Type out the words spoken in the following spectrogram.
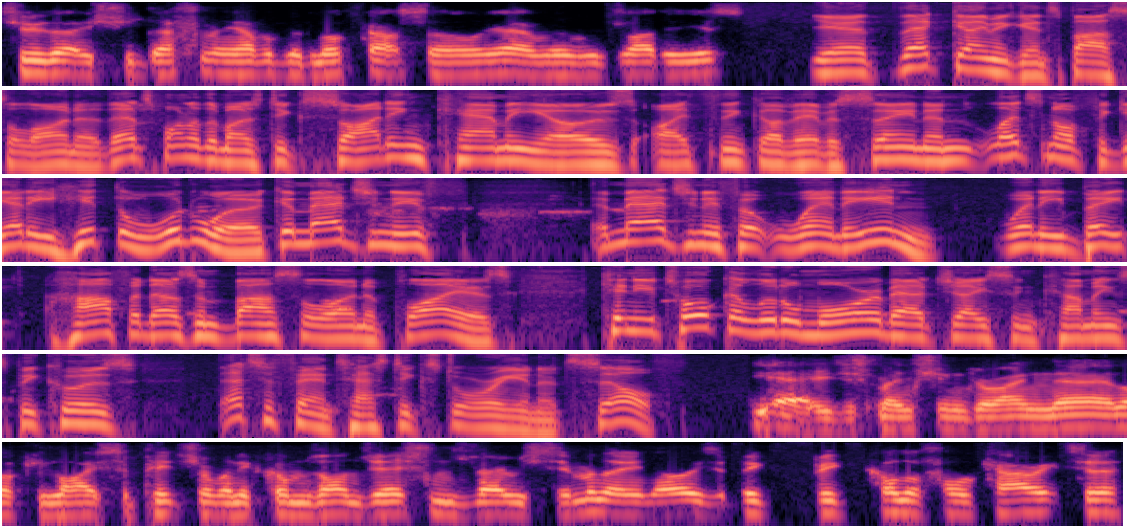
two that he should definitely have a good look at. So yeah, we're, we're, glad he is. Yeah, that game against Barcelona, that's one of the most exciting cameos I think I've ever seen. And let's not forget, he hit the woodwork. Imagine if, imagine if it went in when he beat half a dozen Barcelona players. Can you talk a little more about Jason Cummings because that's a fantastic story in itself. Yeah, he just mentioned Garang there. Look, he likes the picture when he comes on. Jason's very similar. You know, he's a big, big, colourful character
